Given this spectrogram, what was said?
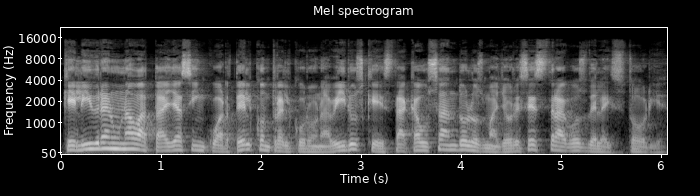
que libran una batalla sin cuartel contra el coronavirus que está causando los mayores estragos de la historia.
